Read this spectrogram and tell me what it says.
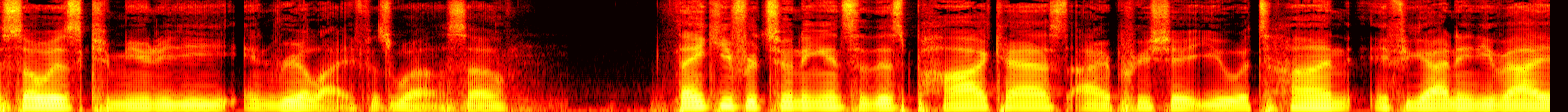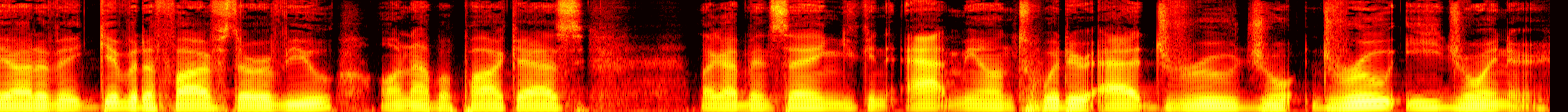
so is community in real life as well. So, thank you for tuning into this podcast. I appreciate you a ton. If you got any value out of it, give it a five star review on Apple Podcasts. Like I've been saying, you can at me on Twitter at Drew jo- Drew E Joiner,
